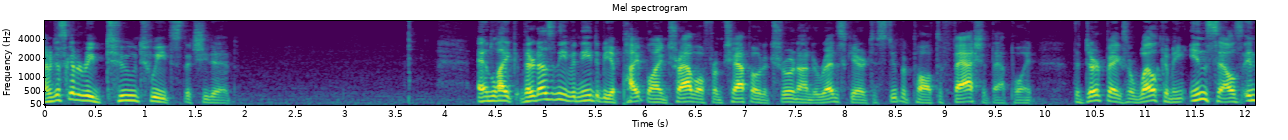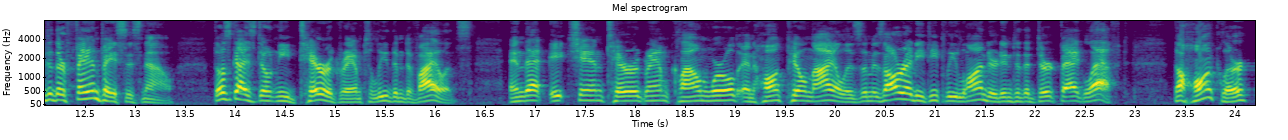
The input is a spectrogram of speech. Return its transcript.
I'm just going to read two tweets that she did. And like, there doesn't even need to be a pipeline travel from Chapo to TrueAnon to Red Scare to Stupidpol to Fash at that point. The dirtbags are welcoming incels into their fan bases now. Those guys don't need Terrorgram to lead them to violence. And that 8chan, Terrorgram, Clown World, and Honk Pill nihilism is already deeply laundered into the dirtbag left. The Honkler,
